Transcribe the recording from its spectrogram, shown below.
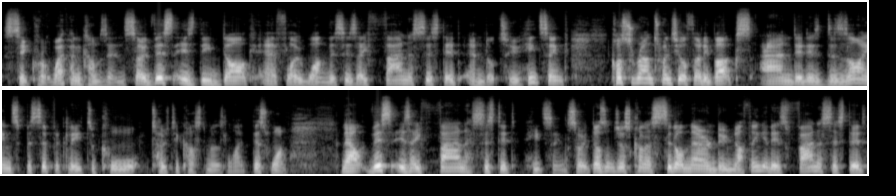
secret weapon comes in. So this is the Dark Airflow 1. This is a fan-assisted M.2 heatsink. Costs around 20 or 30 bucks, and it is designed specifically to cool toasty customers like this one. Now, this is a fan-assisted heatsink, so it doesn't just kind of sit on there and do nothing. It is fan-assisted,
